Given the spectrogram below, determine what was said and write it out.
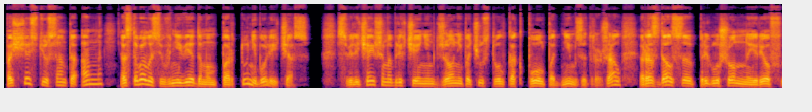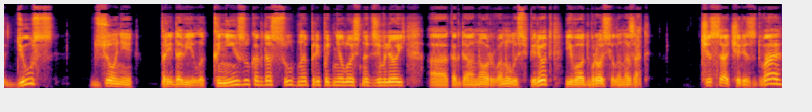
По счастью, Санта-Анна оставалась в неведомом порту не более часа. С величайшим облегчением Джонни почувствовал, как пол под ним задрожал, раздался приглушенный рев «дюс», Джонни придавило к низу, когда судно приподнялось над землей, а когда оно рванулось вперед, его отбросило назад. Часа через два,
